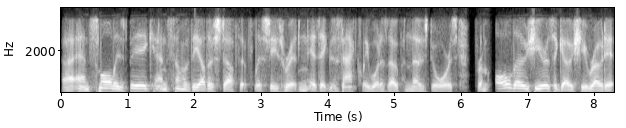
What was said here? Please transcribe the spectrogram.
Uh, and small is big, and some of the other stuff that Felicity's written is exactly what has opened those doors. From all those years ago, she wrote it,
